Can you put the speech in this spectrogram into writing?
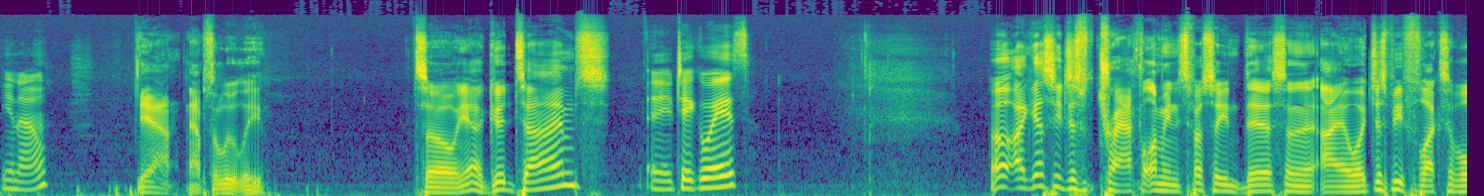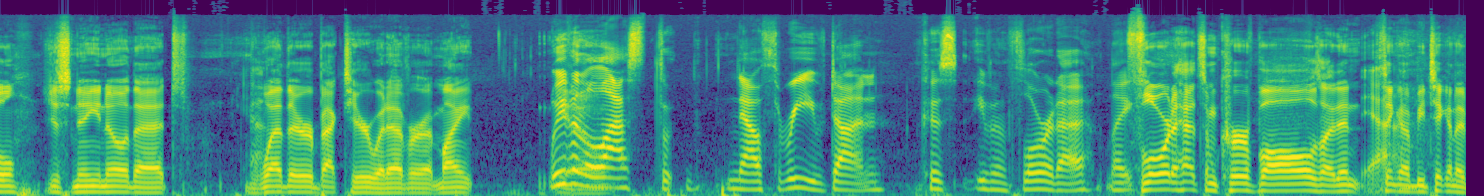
You know, yeah, absolutely. So yeah, good times. any takeaways? Oh, I guess you just triathlon. I mean, especially this and then Iowa. Just be flexible. Just know you know that weather, bacteria, whatever it might. Well, you even the know. last th- now three you've done because even Florida, like Florida had some curveballs. I didn't Yeah. think I'd be taking a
